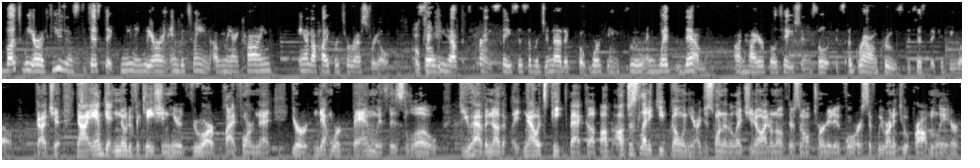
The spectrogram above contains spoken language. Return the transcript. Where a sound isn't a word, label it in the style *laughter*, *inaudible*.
But we are a fusion statistic, meaning we are an in between of mankind and a hyperterrestrial. Okay. So we have the different stasis of a genetic, but working through and with them on higher flotation. So it's a ground crew statistic, if you will. Gotcha. Now I am getting notification here through our platform that your network bandwidth is low. Do you have another? Now it's peaked back up. I'll I'll just let it keep going here. I just wanted to let you know. I don't know if there's an alternative for us if we run into a problem later.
